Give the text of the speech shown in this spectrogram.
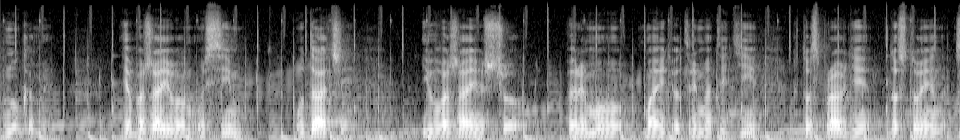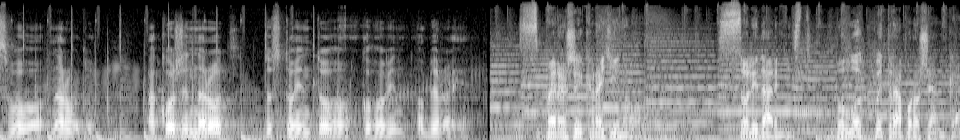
внуками. Я бажаю вам усім удачі і вважаю, що перемогу мають отримати ті, хто справді достоїн свого народу. А кожен народ достоїн того, кого він обирає. Збережи країну. Солідарність. Блок Петра Порошенка.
